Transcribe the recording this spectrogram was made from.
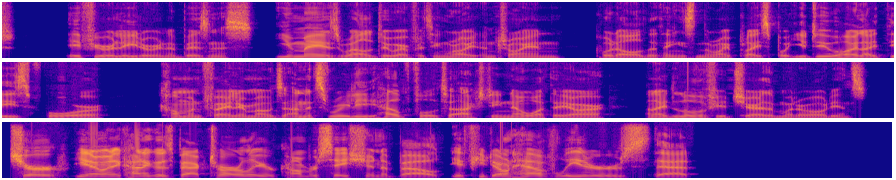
if you're a leader in a business, you may as well do everything right and try and put all the things in the right place. But you do highlight these four common failure modes, and it's really helpful to actually know what they are. And I'd love if you'd share them with our audience. Sure. You know, and it kind of goes back to our earlier conversation about if you don't have leaders that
